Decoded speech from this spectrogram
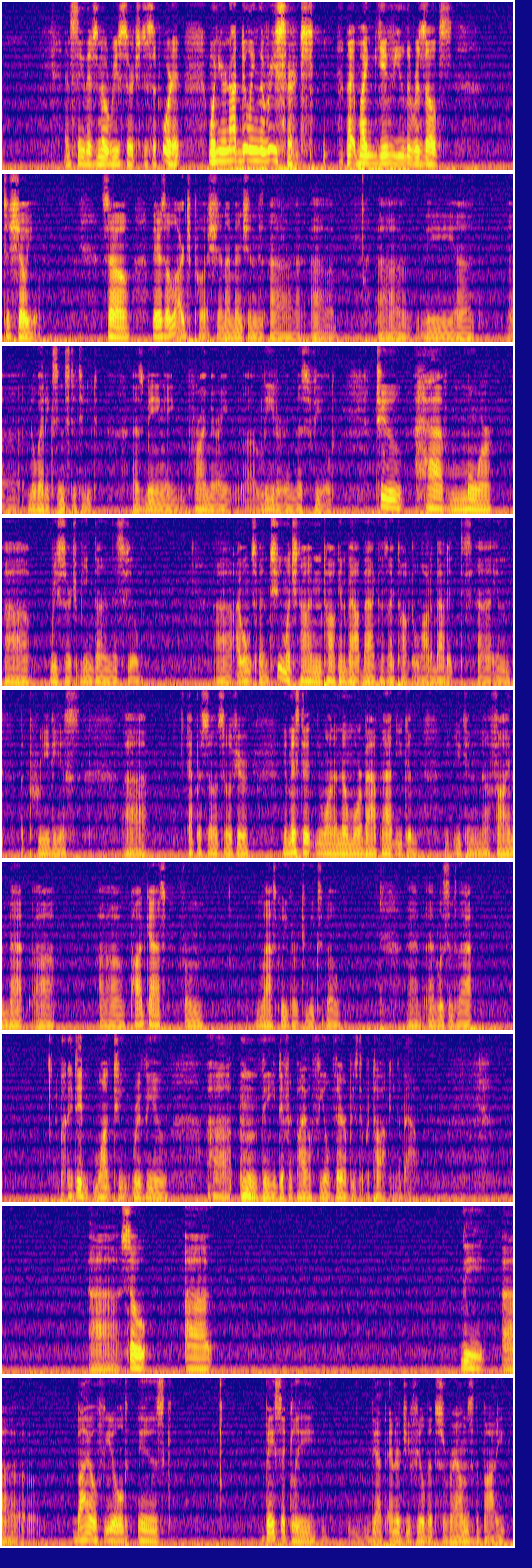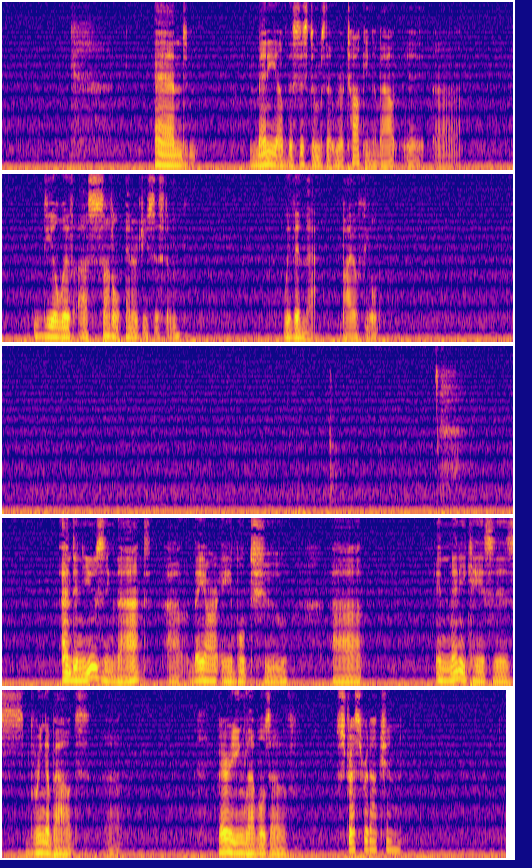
and say there's no research to support it when you're not doing the research that might give you the results to show you. So there's a large push, and I mentioned uh, uh, uh, the uh, uh, Noetics Institute as being a primary uh, leader in this field to have more research being done in this field. I won't spend too much time talking about that because I talked a lot about it in the previous uh, episode. So if you're you missed it, you want to know more about that, you can you can uh, find that uh, uh, podcast from last week or two weeks ago, and and listen to that. But I did want to review uh, the different biofield therapies that we're talking about. Uh, so the uh, biofield is basically that energy field that surrounds the body. And many of the systems that we're talking about uh, deal with a subtle energy system within that biofield. And in using that, uh, they are able to, uh, in many cases, bring about uh, varying levels of stress reduction,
